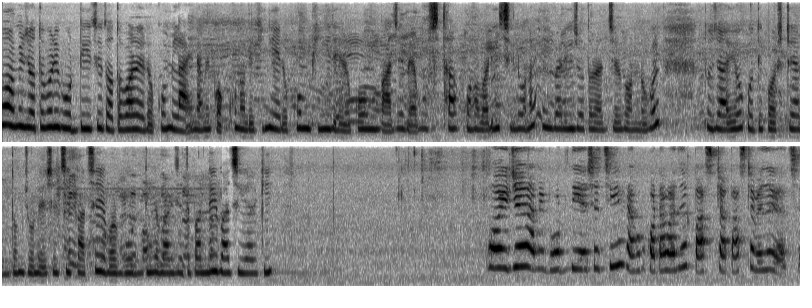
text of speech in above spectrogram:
তো আমি যতবারই ভোট দিয়েছি, ততবার এরকম লাইন আমি কখনো দেখিনি। এরকম ভিড়, এরকম বাজে ব্যবস্থা কোনোবারই ছিল না। এইবারই যত রাজ্যের গণ্ডগোল। তো যাই হোক, অতি কষ্টে একদম চলে এসেছি কাছে। এবার ভোট দিয়ে বাড়ি যেতে পারলেই বাঁচি আর কি। ওই যে আমি ভোট দিয়ে এসেছি, এখন কটা বাজে? পাঁচটা পাঁচটা বেজে গেছে।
